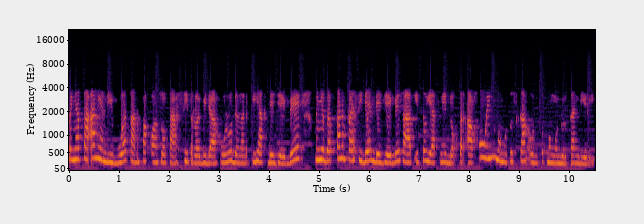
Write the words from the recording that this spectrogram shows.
Pernyataan yang dibuat tanpa konsultasi terlebih dahulu dengan pihak DJB menyebabkan Presiden DJB saat itu yakni Dr. Al memutuskan untuk mengundurkan diri.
